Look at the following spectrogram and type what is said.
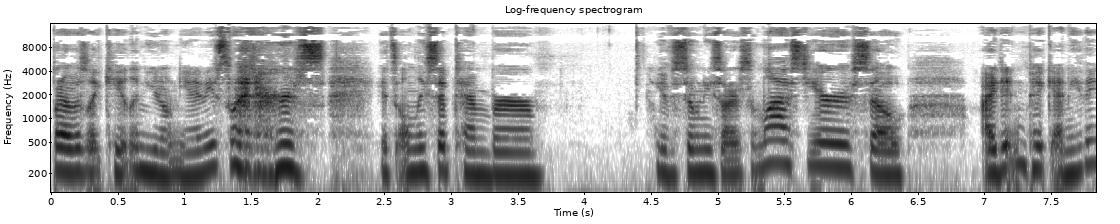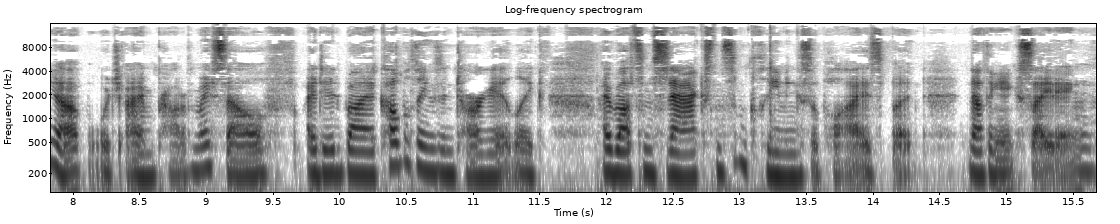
But I was like, Kaitlin, you don't need any sweaters. It's only September. You have so many sweaters from last year. So I didn't pick anything up, which I'm proud of myself. I did buy a couple things in Target. Like I bought some snacks and some cleaning supplies, but nothing exciting.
